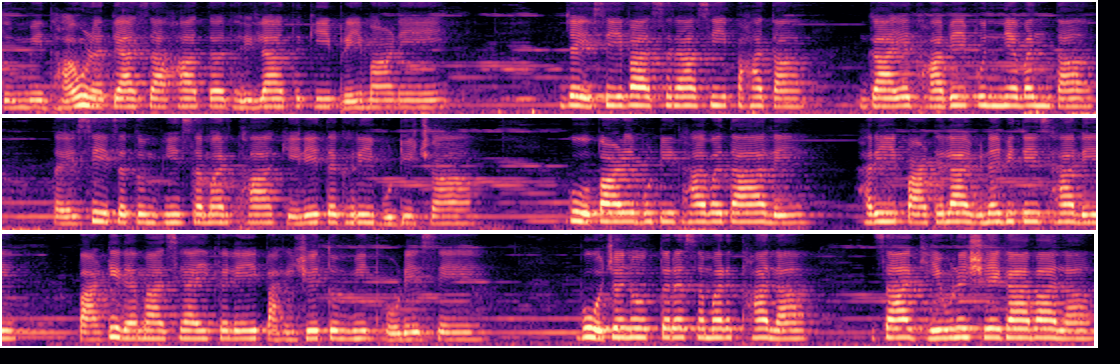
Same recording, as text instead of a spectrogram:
तुम्ही धावून त्याचा हात धरिलात की प्रेमाने. जैसे वासरासी पाहता गाय धावे पुण्यवंता. तैसेच तुम्ही समर्था केलेत घरी बुटीच्या. गोपाळ बुटी धावता आले हरी पाटला विनविते झाले. पाटील माझे ऐकले पाहिजे तुम्ही थोडेसे. भोजनोत्तर समर्थाला जा घेऊन शेगावाला.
